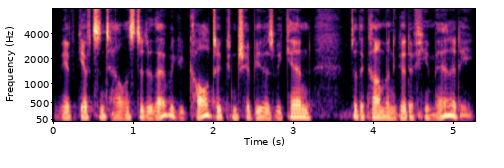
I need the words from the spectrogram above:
and we have gifts and talents to do that. We could call to contribute as we can to the common good of humanity.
